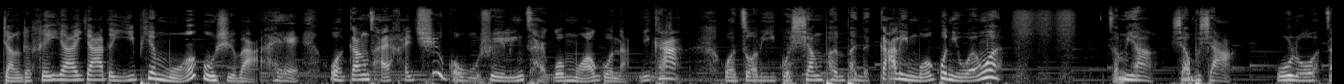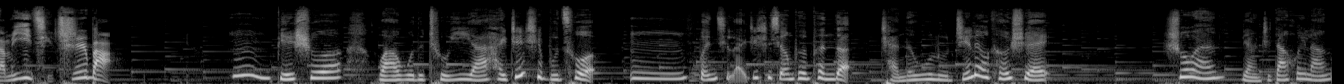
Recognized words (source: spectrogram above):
长着黑压压的一片蘑菇是吧？嘿嘿，我刚才还去过午睡林采过蘑菇呢。你看，我做了一锅香喷喷的咖喱蘑菇，你闻闻，怎么样？香不香？”乌鲁，咱们一起吃吧。嗯，别说，哇呜的厨艺呀，还真是不错。嗯，闻起来真是香喷喷的，馋得乌鲁直流口水。说完，两只大灰狼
